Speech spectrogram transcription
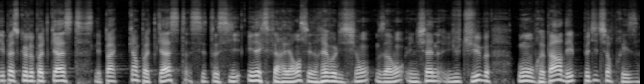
Et parce que le podcast, ce n'est pas qu'un podcast, c'est aussi une expérience, une révolution. Nous avons une chaîne YouTube où on prépare des petites surprises.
